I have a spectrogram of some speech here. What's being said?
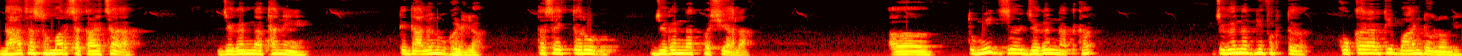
दहाचा सुमार सकाळचा जगन्नाथाने ते दालन उघडलं. तसा एक तरुण जगन्नाथपाशी आला. तुम्हीच जगन्नाथ का? जगन्नाथनी फक्त होकारार्थी बाण डोलवली.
